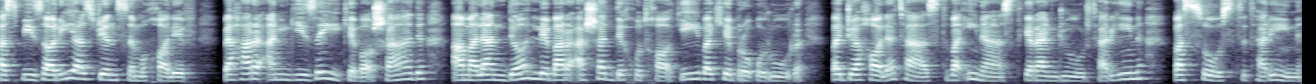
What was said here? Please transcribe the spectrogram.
پس بیزاری از جنس مخالف به هر انگیزه که باشد عملا دال بر اشد خودخواهی و کبر و غرور و جهالت است و این است که رنجورترین و سستترین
